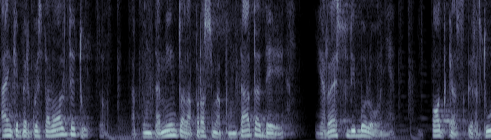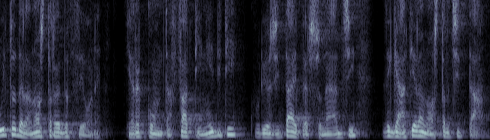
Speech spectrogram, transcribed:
Anche per questa volta è tutto. Appuntamento alla prossima puntata de Il Resto di Bologna, il podcast gratuito della nostra redazione, che racconta fatti inediti, curiosità e personaggi legati alla nostra città.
